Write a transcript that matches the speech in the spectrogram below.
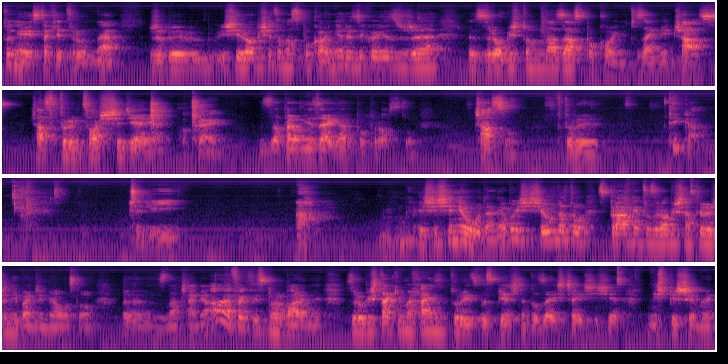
to nie jest takie trudne, żeby jeśli robi się to na spokojnie, ryzyko jest, że zrobisz to na za spokojnie, to zajmie czas. Czas, w którym coś się dzieje. Okej. Zapełnię zegar po prostu. Czasu, który tyka. Czyli... Aha. Mhm. Jeśli się nie uda, nie? Bo jeśli się uda, to sprawnie to zrobisz na tyle, że nie będzie miało to e, znaczenia. A efekt jest normalny. Zrobisz taki mechanizm, który jest bezpieczny do zejścia, jeśli się nie śpieszymy.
